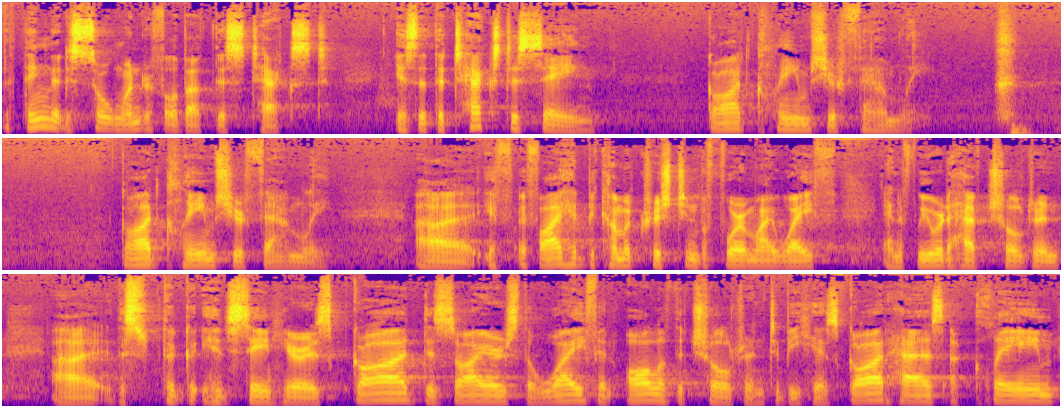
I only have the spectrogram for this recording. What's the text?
the thing that is so wonderful about this text is that the text is saying, God claims your family. God claims your family. Uh, if, if I had become a Christian before my wife, and if we were to have children, uh, this, the, saying here is God desires the wife and all of the children to be his. God has a claim,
